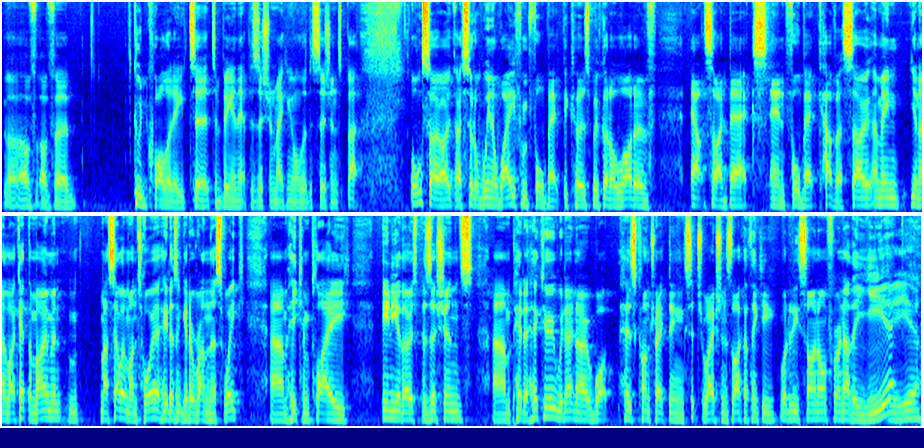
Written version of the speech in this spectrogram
of, of a good quality to, to be in that position making all the decisions. But also, I, I sort of went away from fullback because we've got a lot of outside backs and fullback cover. So, I mean, you know, like at the moment, Marcelo Montoya, he doesn't get a run this week. Um, he can play any of those positions. Um, Peter Hiku, we don't know what his contracting situation is like. I think he, what did he sign on for another year? Yeah,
